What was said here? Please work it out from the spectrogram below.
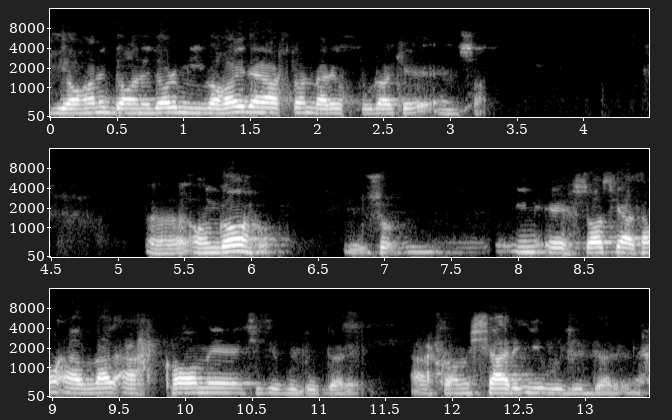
گیاهان دانهدار و میوه های درختان برای خوراک انسان. آنگاه این احساس که از همون اول احکام چیزی وجود داره احکام شرعی وجود داره.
